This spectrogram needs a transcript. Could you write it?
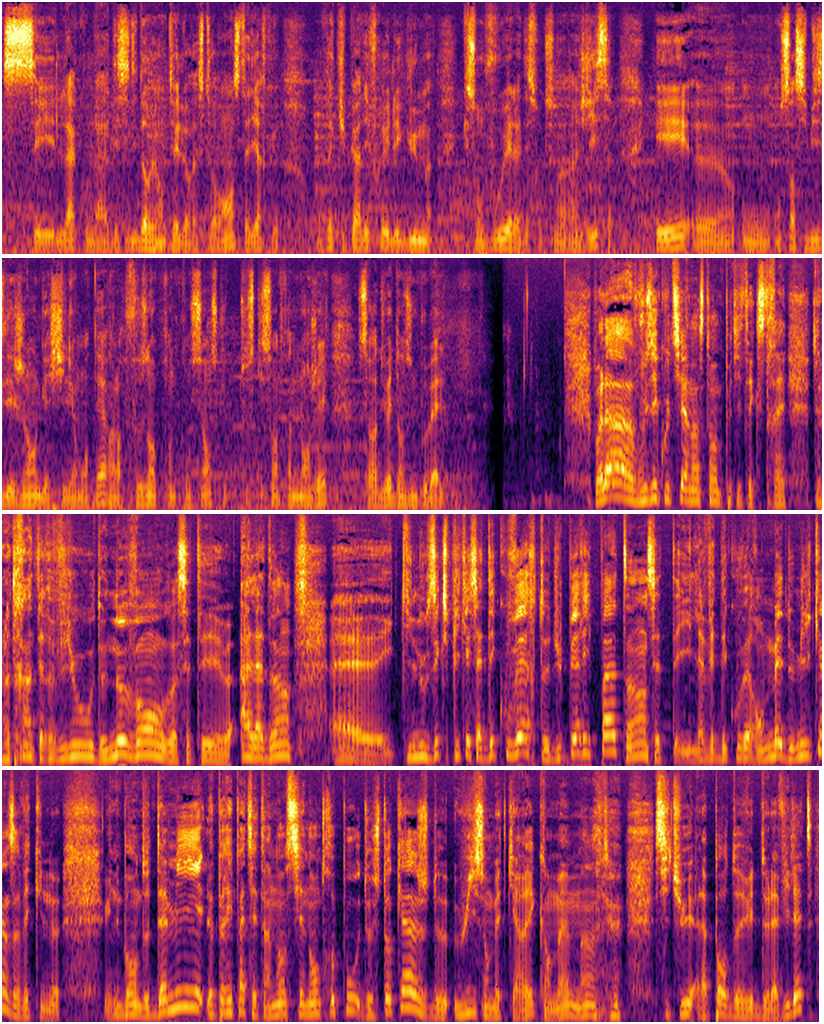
c'est là qu'on a décidé d'orienter le restaurant, c'est-à-dire qu'on récupère des fruits et légumes qui sont voués à la destruction à Rungis et euh, on, on sensibilise les gens au gâchis alimentaire en leur faisant prendre conscience que tout ce qu'ils sont en train de manger, ça aurait dû être dans une poubelle. Voilà, vous écoutiez à l'instant un petit extrait de notre interview de novembre. C'était euh, Aladdin euh, qui nous expliquait sa découverte du péripathe. hein. Il avait découvert en mai 2015 avec une, une bande d'amis. Le péripathe, c'est un ancien entrepôt de stockage de 800 mètres carrés quand même, hein, situé à la porte de, de la Villette.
